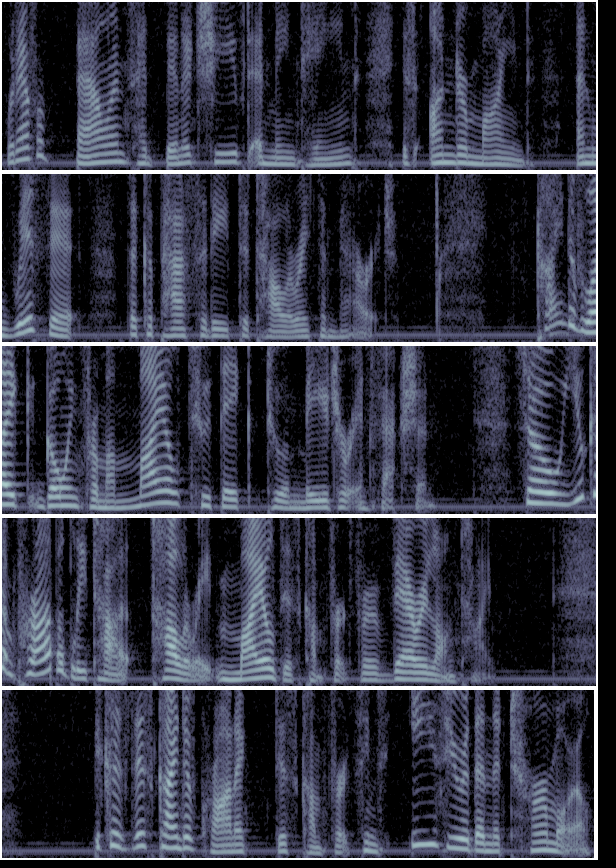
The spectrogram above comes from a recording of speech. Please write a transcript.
whatever balance had been achieved and maintained is undermined, and with it, the capacity to tolerate the marriage kind of like going from a mild toothache to a major infection. So you can probably to- tolerate mild discomfort for a very long time. Because this kind of chronic discomfort seems easier than the turmoil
